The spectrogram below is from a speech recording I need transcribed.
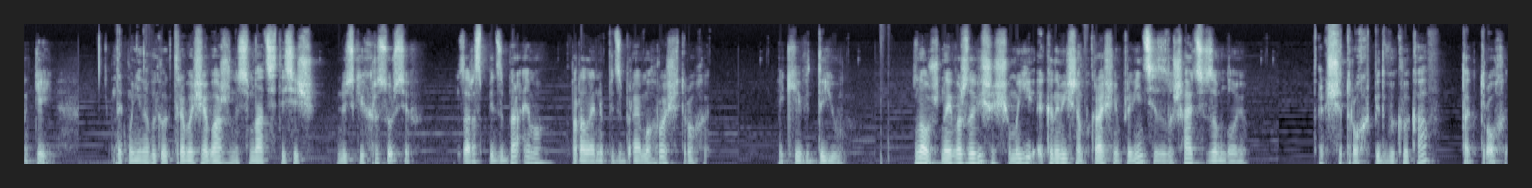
Окей. Так, мені на виклик треба ще бажано 17 тисяч людських ресурсів. Зараз підзбираємо. Паралельно підзбираємо гроші трохи, які віддаю. Знову ж, найважливіше, що мої економічно покращені провінції залишаються за мною. Так ще трохи підвикликав. Так, трохи.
